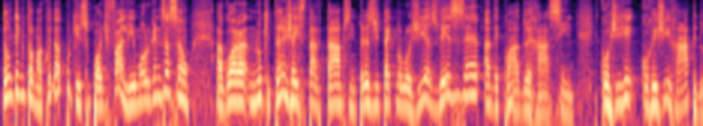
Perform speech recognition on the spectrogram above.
Então tem que tomar cuidado, porque isso pode falir uma organização. Agora, no que tange a startups, empresas de tecnologia, às vezes é adequado errar sim, corrigir, corrigir rápido,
